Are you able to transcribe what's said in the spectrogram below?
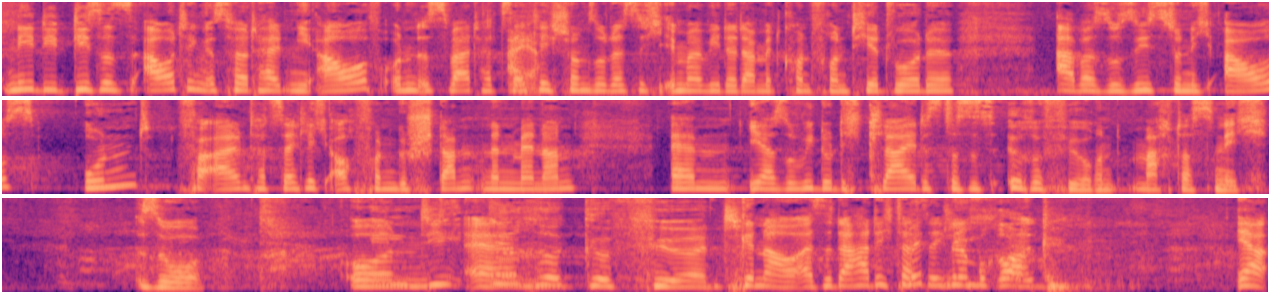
nee, die, dieses Outing, es hört halt nie auf und es war tatsächlich Ah, ja. schon so, dass ich immer wieder damit konfrontiert wurde. Aber so siehst du nicht aus und vor allem tatsächlich auch von gestandenen Männern. Ähm, ja, so wie du dich kleidest, das ist irreführend. Mach das nicht. So. Und, In die ähm, Irre geführt. Genau, also da hatte ich Mit tatsächlich. einem Rock. Äh, ja.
